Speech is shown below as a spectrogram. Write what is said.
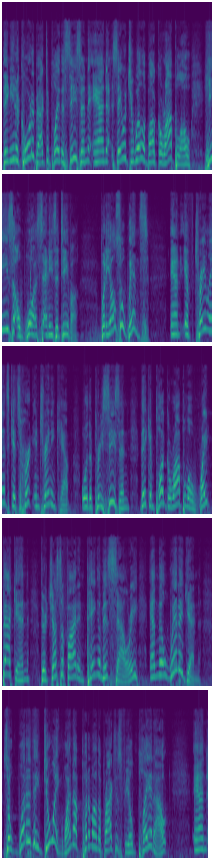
They need a quarterback to play the season, and say what you will about Garoppolo, he's a wuss and he's a diva. But he also wins. And if Trey Lance gets hurt in training camp or the preseason, they can plug Garoppolo right back in. They're justified in paying him his salary, and they'll win again. So what are they doing? Why not put him on the practice field, play it out, and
